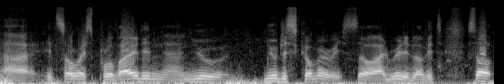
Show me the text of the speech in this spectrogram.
Uh, it's always providing uh, new new discoveries, so I really love it. So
